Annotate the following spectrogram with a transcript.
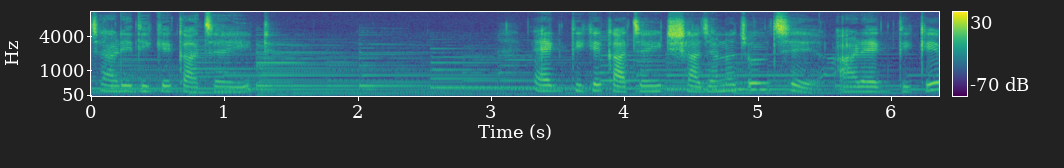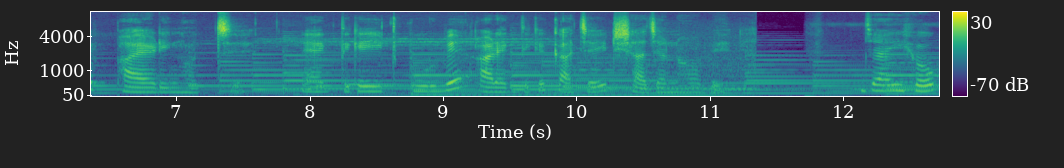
চারিদিকে কাঁচা ইট। একদিকে কাঁচা ইট সাজানো চলছে আর একদিকে ফায়ারিং হচ্ছে। একদিকে ইট পুড়বে আর একদিকে কাঁচা ইট সাজানো হবে। যাই হোক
